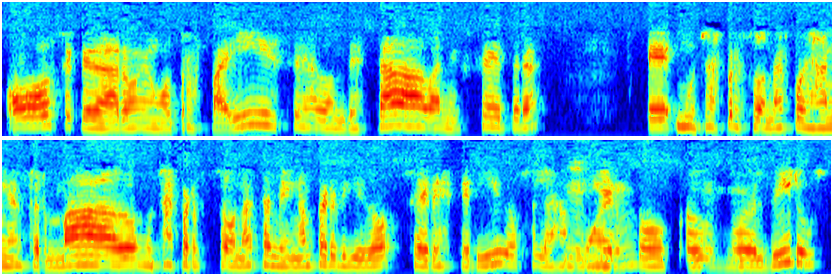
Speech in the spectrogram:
o se quedaron en otros países a donde estaban, etcétera. Eh, muchas personas pues han enfermado, muchas personas también han perdido seres queridos, se les ha muerto producto del virus.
